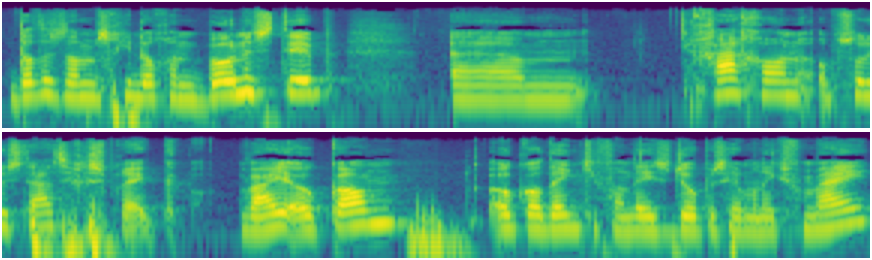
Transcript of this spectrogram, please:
dat is dan misschien nog een bonus tip. Um, ga gewoon op sollicitatiegesprek. Waar je ook kan. Ook al denk je van deze job is helemaal niks voor mij.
